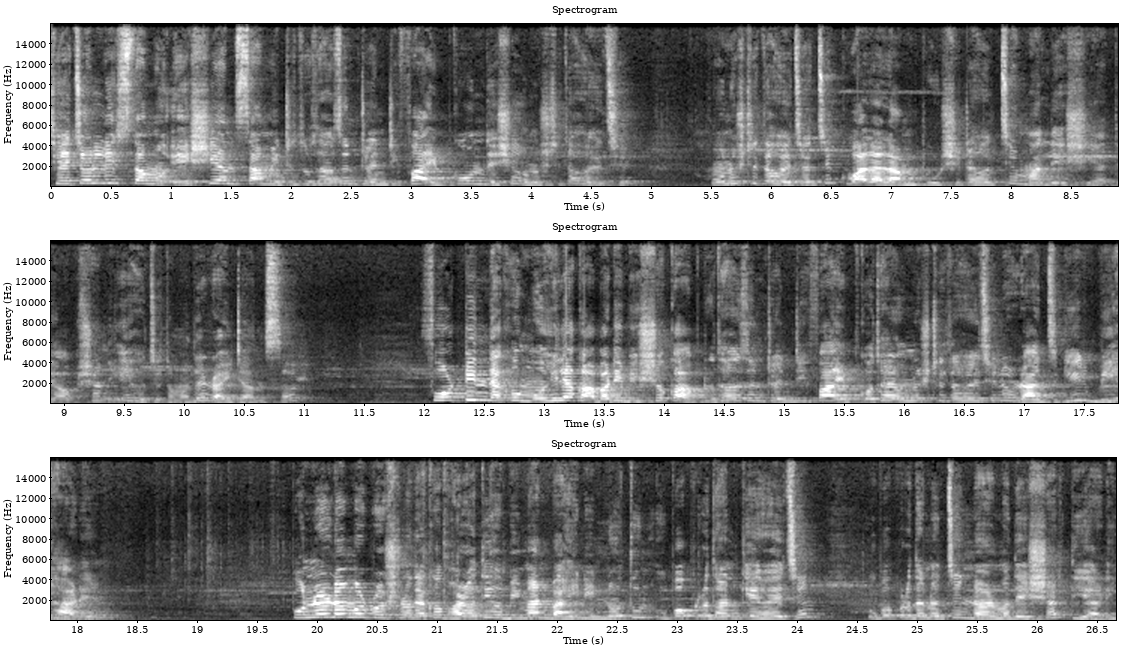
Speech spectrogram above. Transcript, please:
ছেচল্লিশতম Asian summit two thousand twenty five কোন দেশে অনুষ্ঠিত হয়েছে? অনুষ্ঠিত হয়েছে হচ্ছে কুয়ালালামপুর, সেটা হচ্ছে মালয়েশিয়াতে। অপশান এ হচ্ছে তোমাদের রাইট আনসার ফোরটিন দেখো, মহিলা কাবাডি বিশ্বকাপ টু থাউজেন্ড টোয়েন্টি ফাইভ কোথায় অনুষ্ঠিত হয়েছিল? রাজগীর বিহারে। পনেরো নম্বর প্রশ্ন, দেখো, ভারতীয় বিমান বাহিনীর নতুন উপপ্রধান কে হয়েছেন? উপপ্রধান হচ্ছে নর্মদেশ্বর তিয়ারি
